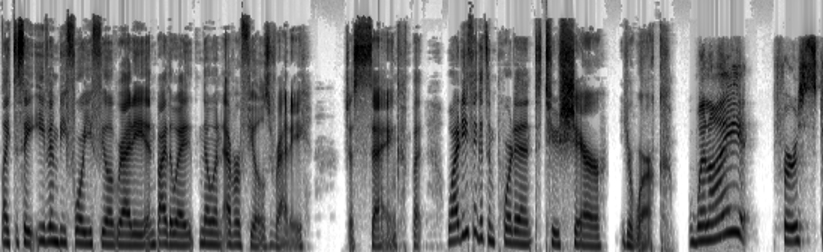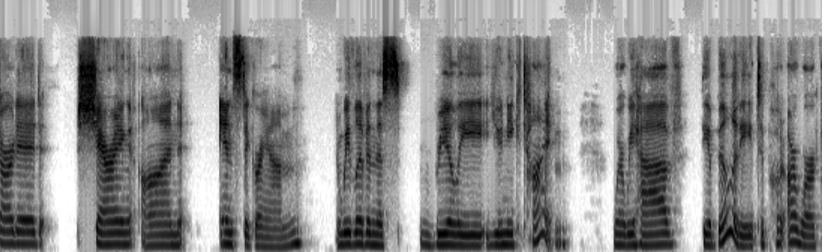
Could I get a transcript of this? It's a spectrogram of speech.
like to say even before you feel ready. And by the way, no one ever feels ready just saying. But why do you think it's important to share your work? When I first started sharing on Instagram, and we live in this really unique time where we have the ability to put our work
